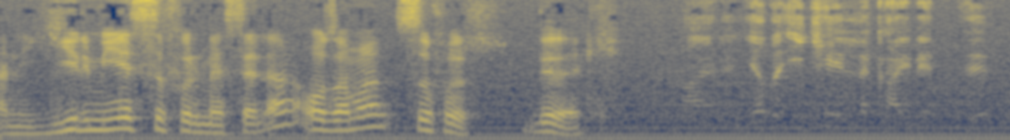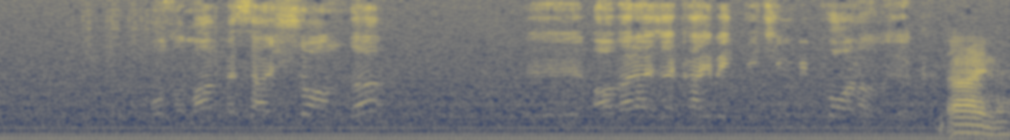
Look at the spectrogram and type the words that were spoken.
Hani 20'ye 0 mesela o zaman 0 direkt. Aynen. Ya da iki elle kaybetti. O zaman mesela şu anda e, averajla kaybettiği için bir puan alacak. Aynen.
